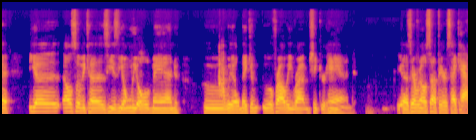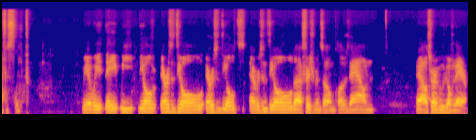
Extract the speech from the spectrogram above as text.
uh, because also because he's the only old man who will make him who will probably run and shake your hand because everyone else out there is like half asleep. Yeah, we they we the old ever since the old ever since the old ever since the old uh, fisherman's home closed down, they all sort of moved over there.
